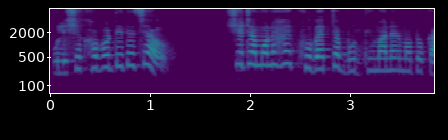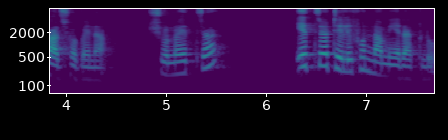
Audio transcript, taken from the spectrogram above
পুলিশে খবর দিতে চাও? সেটা মনে হয় খুব একটা বুদ্ধিমানের মতো কাজ হবে না। শোনো এত্রা। এত্রা টেলিফোন নামিয়ে রাখল।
